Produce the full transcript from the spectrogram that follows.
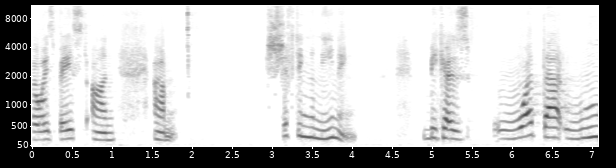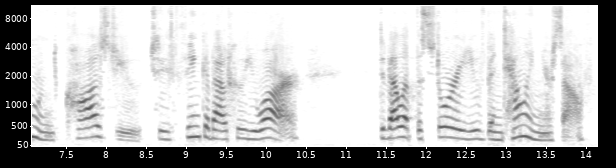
always based on um, shifting the meaning. Because what that wound caused you to think about who you are, develop the story you've been telling yourself,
